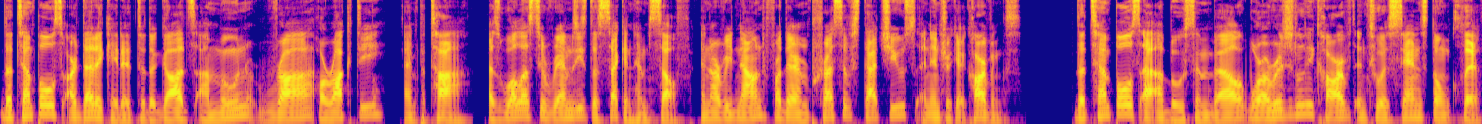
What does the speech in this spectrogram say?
The temples are dedicated to the gods Amun, Ra, Horakhti, and Ptah, as well as to Ramses II himself, and are renowned for their impressive statues and intricate carvings. The temples at Abu Simbel were originally carved into a sandstone cliff,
